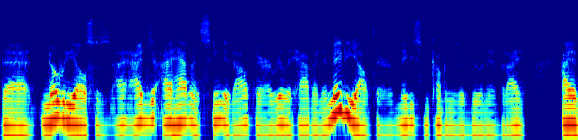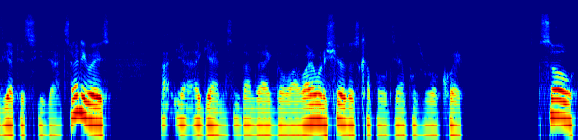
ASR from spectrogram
that nobody else is. I, I, I haven't seen it out there. I really haven't. It may be out there. Maybe some companies are doing it, but I, I have yet to see that. So, anyways, uh, yeah, again, sometimes I go, I want to share those couple examples real quick. So,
